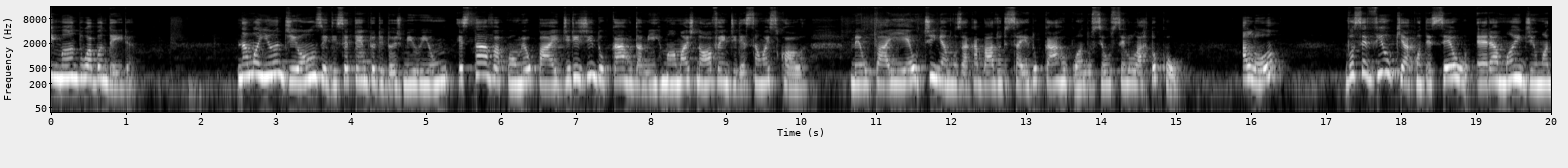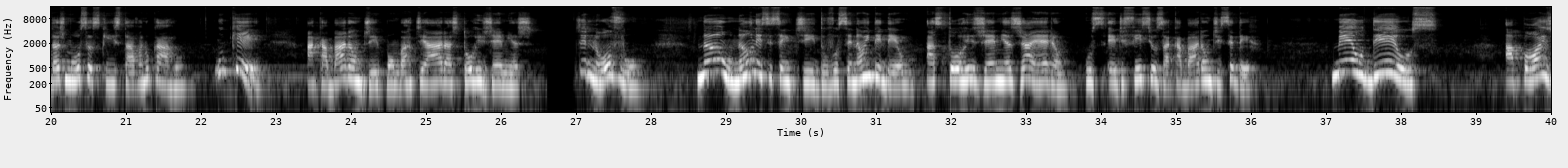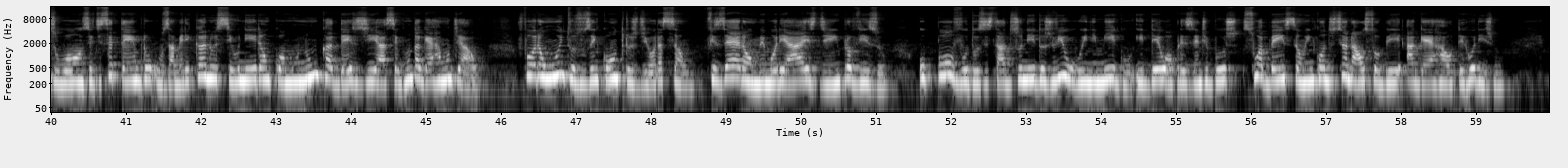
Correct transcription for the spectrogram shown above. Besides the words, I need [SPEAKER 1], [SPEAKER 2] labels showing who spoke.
[SPEAKER 1] queimando a bandeira. Na manhã de 11 de setembro de 2001, estava com meu pai dirigindo o carro da minha irmã mais nova em direção à escola. Meu pai e eu tínhamos acabado de sair do carro quando seu celular tocou. Alô? Você viu o que aconteceu? Era a mãe de uma das moças que estava no carro. O quê? Acabaram de bombardear as Torres Gêmeas. De novo? Não, não nesse sentido, você não entendeu. As Torres Gêmeas já eram. Os edifícios acabaram de ceder. Meu Deus! Após o 11 de setembro, os americanos se uniram como nunca desde a Segunda Guerra Mundial. Foram muitos os encontros de oração, fizeram memoriais de improviso o povo dos Estados Unidos viu o inimigo e deu ao presidente Bush sua bênção incondicional sobre a guerra ao terrorismo.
